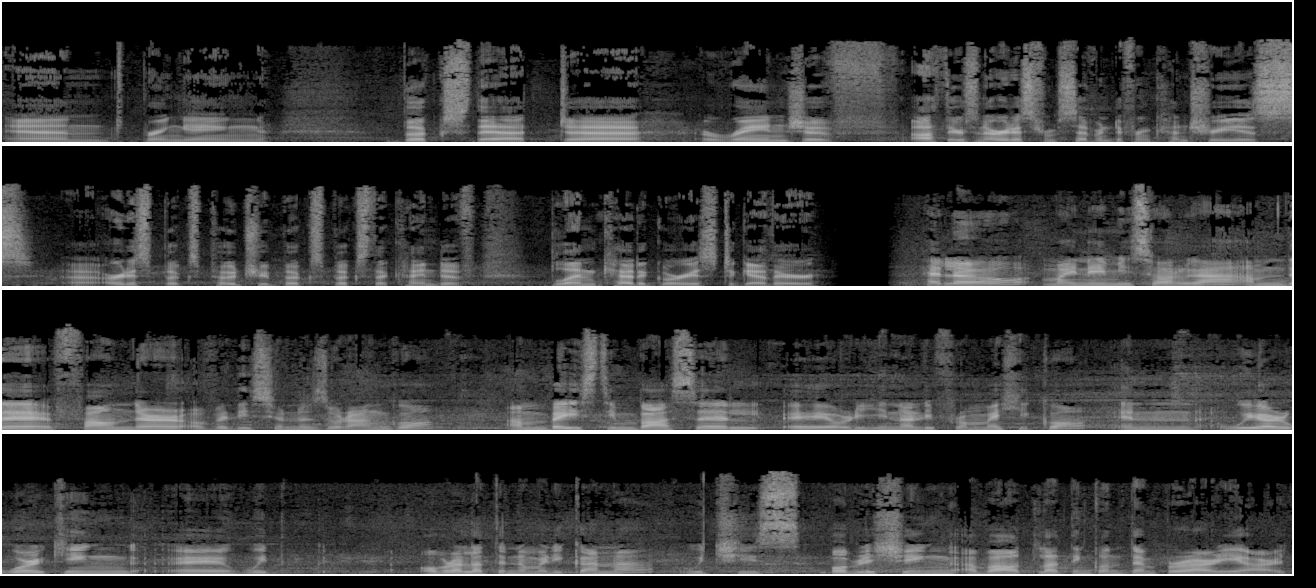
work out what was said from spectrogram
and bringing books that uh, a range of authors and artists from seven different countries, artist books, poetry books, books that kind of blend categories together. Hello, my name is Olga. I'm the founder of Ediciones Durango. I'm based in Basel, uh, originally from Mexico, and we are working uh, with Obra Latinoamericana, which is publishing about Latin contemporary art.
